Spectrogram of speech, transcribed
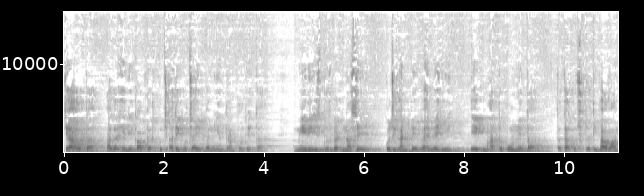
क्या होता अगर हेलीकॉप्टर कुछ अधिक ऊंचाई पर नियंत्रण खो देता? मेरी इस दुर्घटना से कुछ घंटे पहले ही एक महत्वपूर्ण नेता तथा कुछ प्रतिभावान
